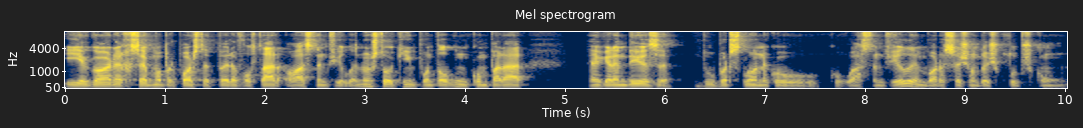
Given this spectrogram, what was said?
e agora recebe uma proposta para voltar ao Aston Villa. Não estou aqui em ponto algum comparar a grandeza do Barcelona com com o Aston Villa, embora sejam dois clubes com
